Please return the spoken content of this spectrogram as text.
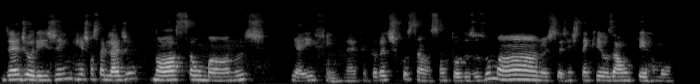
de, de origem responsabilidade nossa, humanos, e aí, enfim, né, tem toda a discussão. São todos os humanos, a gente tem que usar um termo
